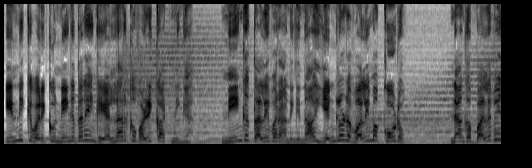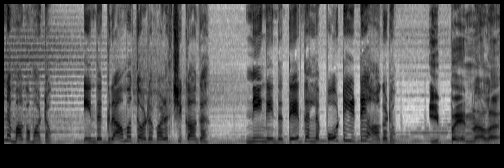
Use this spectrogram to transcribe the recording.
இன்னைக்கு வரைக்கும் நீங்க தானே எங்க எல்லாருக்கும் வழி காட்டுனீங்க. நீங்க தலைவரானீங்கன்னா எங்களோட வலிமை கூடும். நாங்க பலவீனமாக மாட்டோம். இந்த கிராமத்தோட வளர்ச்சிக்காக நீங்க இந்த தேர்தல்ல போட்டியிட்டே ஆகணும். இப்ப என்னால?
